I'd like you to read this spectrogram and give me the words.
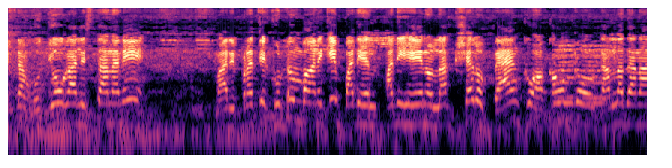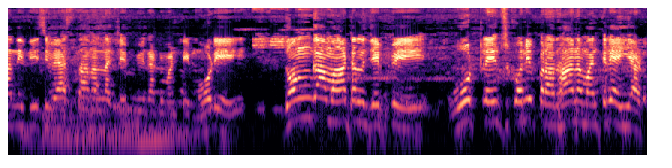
ఇంత ఉద్యోగాలు ఇస్తానని మరి ప్రతి కుటుంబానికి పదిహేను పదిహేను లక్షలు బ్యాంకు అకౌంట్లో నల్లధనాన్ని తీసివేస్తానన్న చెప్పినటువంటి మోడీ దొంగ మాటలు చెప్పి ఓట్లు ప్రధానమంత్రి అయ్యాడు.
